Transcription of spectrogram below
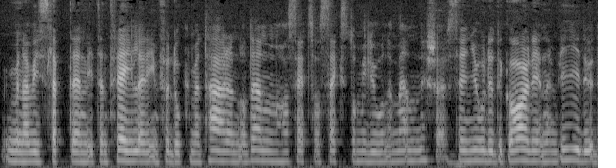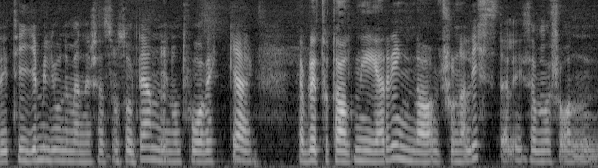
jag menar, vi släppte en liten trailer inför dokumentären och den har setts av 16 miljoner människor. Sen gjorde The Guardian en video, det är 10 miljoner människor som såg den inom två veckor. Jag blev totalt nerringd av journalister liksom, från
